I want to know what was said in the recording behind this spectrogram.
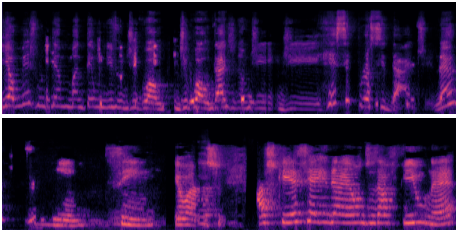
e ao mesmo tempo manter um nível de, igual, de igualdade, não de, de reciprocidade, né? Sim, sim, eu acho. Acho que esse ainda é um desafio, né?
